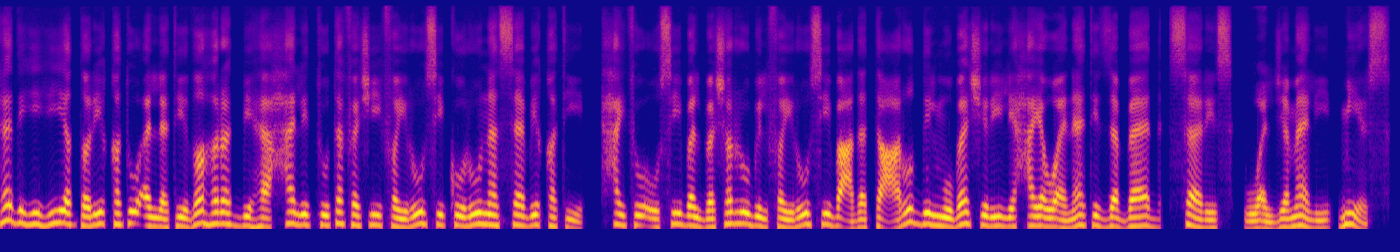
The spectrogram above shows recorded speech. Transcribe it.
هذه هي الطريقة التي ظهرت بها حالة تفشي فيروس كورونا السابقة، حيث أصيب البشر بالفيروس بعد التعرض المباشر لحيوانات الزباد، سارس، والجمال، ميرس.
